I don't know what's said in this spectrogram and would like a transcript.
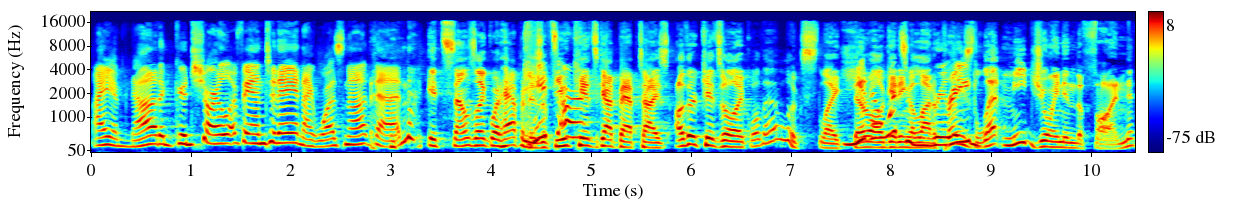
I am not a Good Charlotte fan today, and I was not then. It sounds like what happened is a few are- kids got baptized. Other kids are like, well, that looks like they're all getting a lot of praise. Let me join in the fun.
